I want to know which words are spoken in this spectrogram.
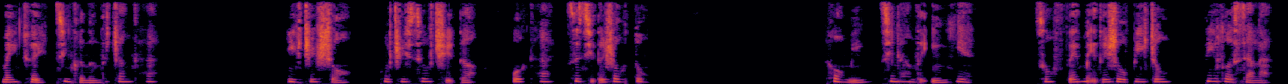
美腿尽可能的张开，一只手不知羞耻的拨开自己的肉洞，透明晶亮的银液从肥美的肉壁中滴落下来。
